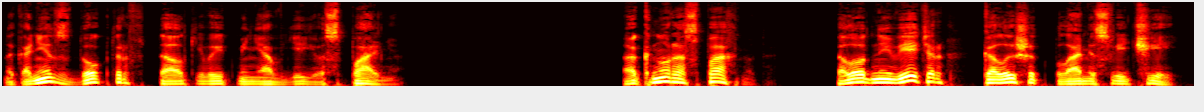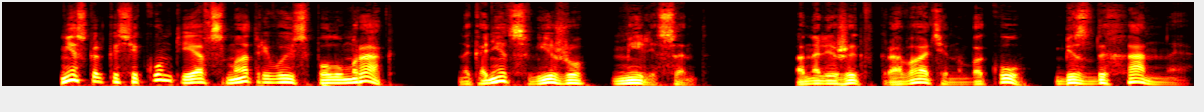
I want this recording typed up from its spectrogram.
Наконец доктор вталкивает меня в ее спальню. Окно распахнуто. Холодный ветер колышет пламя свечей. Несколько секунд я всматриваюсь в полумрак. Наконец вижу Миллисент. Она лежит в кровати на боку, бездыханная,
